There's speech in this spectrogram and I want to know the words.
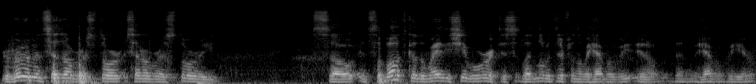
Rav said over a story. Said over a story. So in Slobodka, the way the yeshiva worked, this is a little bit different than we have over, you know, than we have over here.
